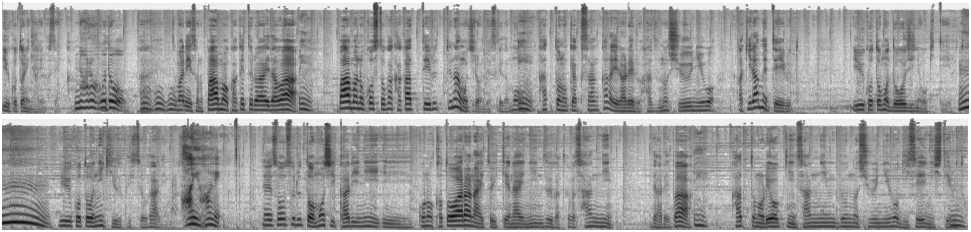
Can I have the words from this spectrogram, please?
いうことになりませんか？なるほど、はい、つまりそのパーマをかけてる間は、うん、パーマのコストがかかっているっていうのはもちろんですけども、カットのお客さんから得られるはずの収入を諦めているということも同時に起きているということに気づく必要があります。はいはい、えそうするともし仮にこの断らないといけない人数が例えば3人であれば、ええ、カットの料金3人分の収入を犠牲にしているというこ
